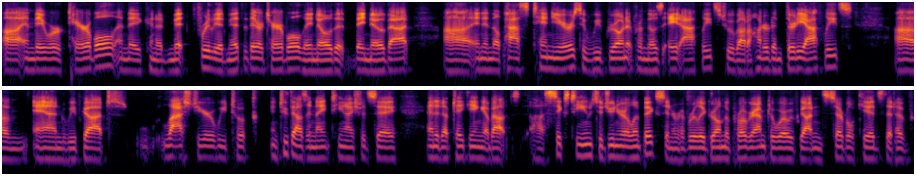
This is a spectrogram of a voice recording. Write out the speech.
uh, and they were terrible, and they can admit freely admit that they are terrible. They know that they know that. Uh, and in the past 10 years, we've grown it from those eight athletes to about 130 athletes. Um, and we've got last year we took in 2019, I should say, ended up taking about uh, six teams to Junior Olympics and have really grown the program to where we've gotten several kids that have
